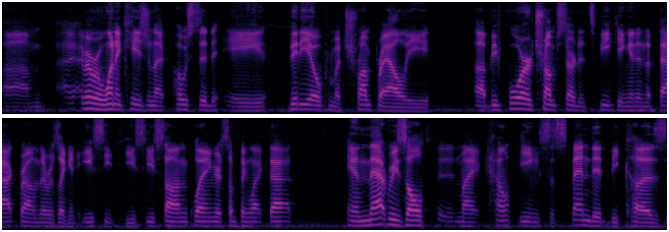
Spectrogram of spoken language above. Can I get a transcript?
um, I, I, remember one occasion i posted a video from a trump rally uh, before trump started speaking and in the background there was like an acdc song playing or something like that and that resulted in my account being suspended because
